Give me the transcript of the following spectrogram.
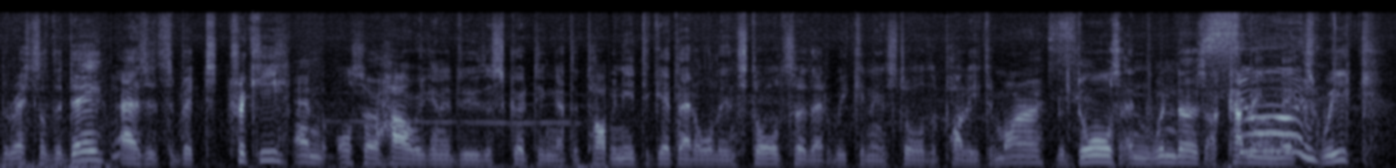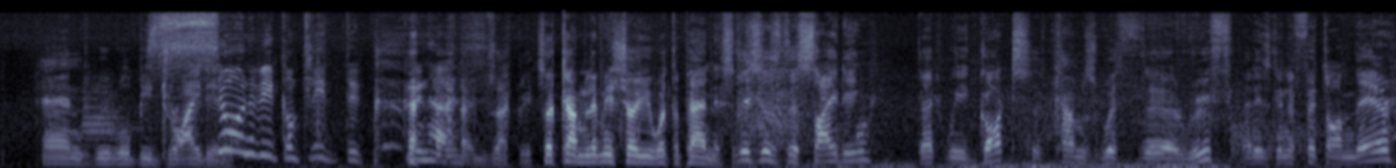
the rest of the day, as it's a bit tricky, and also how we're going to do the skirting at the top. We need to get that all installed so that we can install the poly tomorrow. The doors and windows are coming next week, and we will be dried in. Soon we complete the greenhouse. exactly. So come, let me show you what the plan is. This is the siding that we got. It comes with the roof that is going to fit on there.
